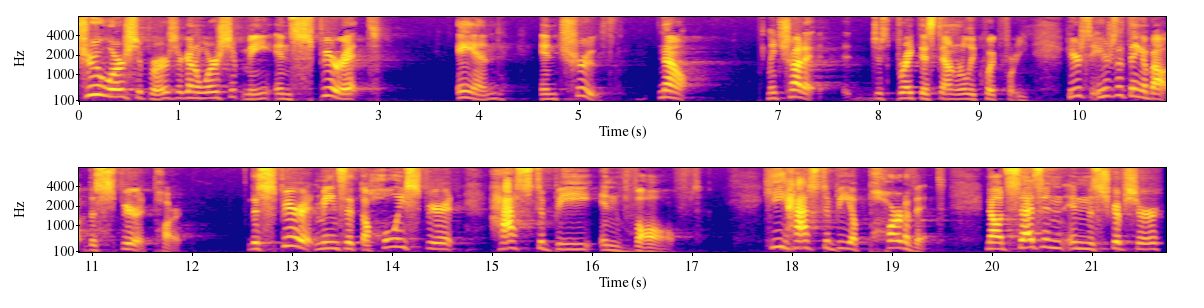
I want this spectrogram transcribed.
true worshipers are going to worship me in spirit and in truth. Now, let me try to just break this down really quick for you. Here's, here's the thing about the spirit part the Spirit means that the Holy Spirit has to be involved, He has to be a part of it. Now, it says in, in the scripture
